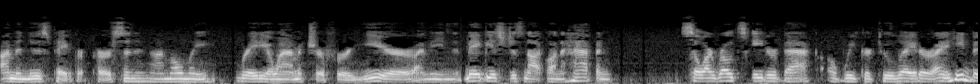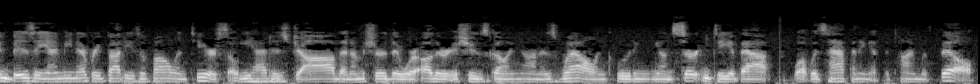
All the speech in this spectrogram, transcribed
I'm a newspaper person and I'm only radio amateur for a year. I mean, maybe it's just not going to happen. So I wrote Skeeter back a week or two later. I he'd been busy. I mean, everybody's a volunteer, so he had his job, and I'm sure there were other issues going on as well, including uncertainty about what was happening at the time with Bill.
